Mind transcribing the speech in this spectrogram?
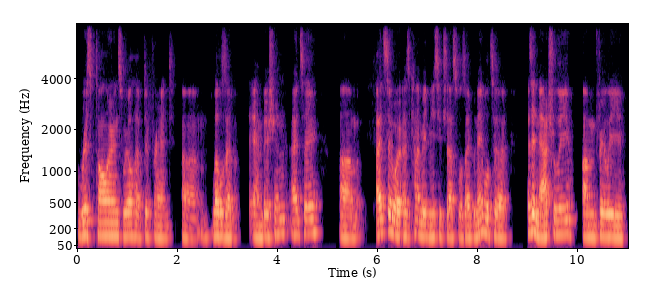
risk tolerance. We all have different um, levels of ambition. I'd say. Um, I'd say what has kind of made me successful is I've been able to, I say naturally, I'm fairly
